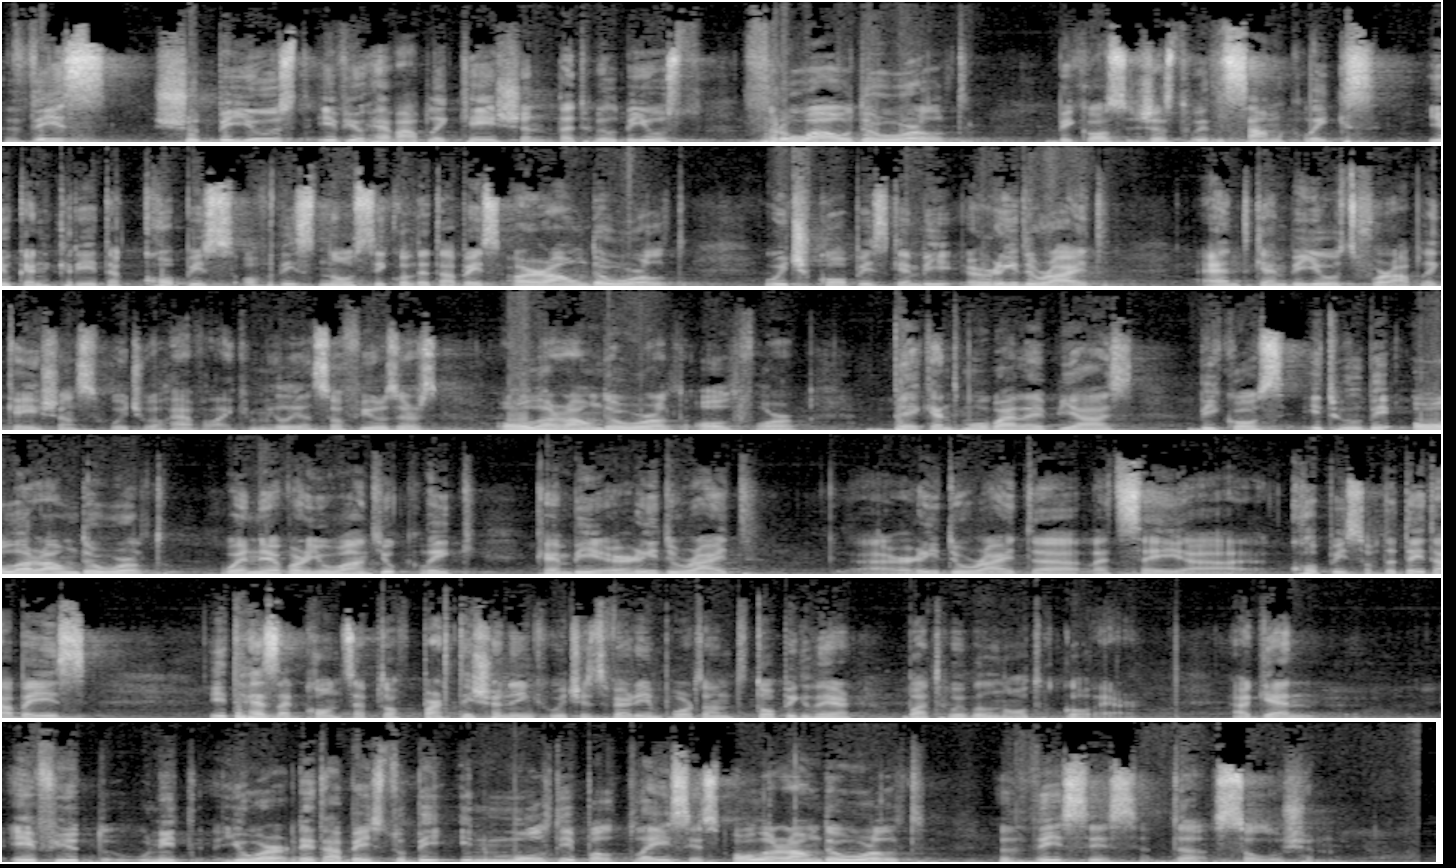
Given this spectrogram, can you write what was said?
This should be used if you have application that will be used throughout the world because just with some clicks you can create a copies of this NoSQL database around the world, which copies can be read-write and can be used for applications which will have like millions of users all around the world, all for backend mobile APIs, because it will be all around the world whenever you want. You click, can be read-write, uh, read-write, uh, let's say, uh, copies of the database. It has a concept of partitioning, which is very important topic there, but we will not go there. Again, if you need your database to be in multiple places all around the world, this is the solution.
